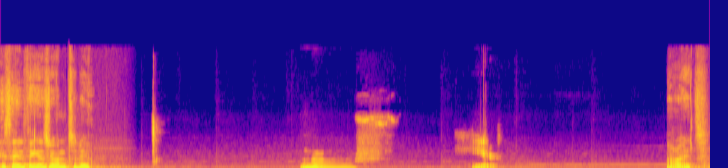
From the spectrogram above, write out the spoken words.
Is there anything else you want to do? Move here. All right.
